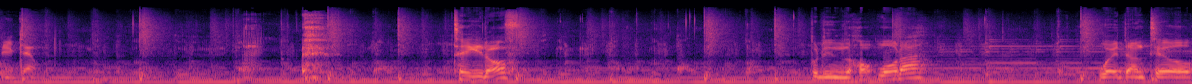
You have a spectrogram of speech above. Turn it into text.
you can take it off, put it in the hot water, wait until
